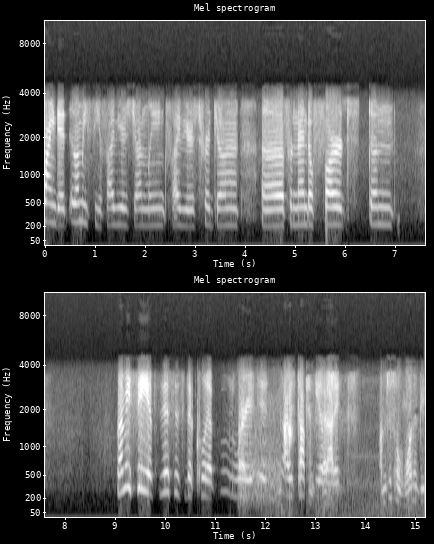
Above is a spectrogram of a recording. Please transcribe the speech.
find it. Let me see. Five years, John Link. Five years for John. Uh, Fernando Farts done. Let me see if this is the clip where it, it, I was talking to you about it. I'm just a wannabe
